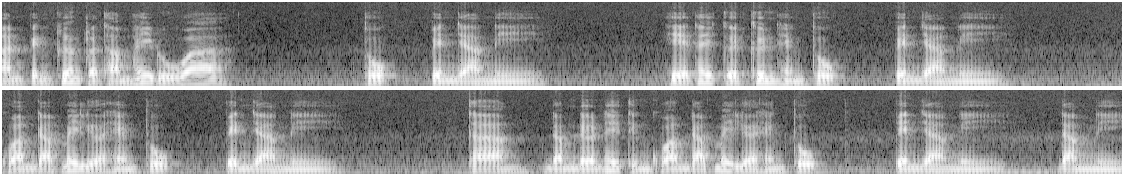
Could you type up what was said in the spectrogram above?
อันเป็นเครื่องกระทำให้รู้ว่า ทุกข์เป็นอย่างนี้ เหตุให้เกิดขึ้นแห่งทุกข์เป็นอย่างนี้ ความดับไม่เหลือแห่งทุกข์เป็นอย่างนี้ ทางดำเนินให้ถึงความดับไม่เหลือแห่งทุกข์เป็นอย่างนี้ ดังนี้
